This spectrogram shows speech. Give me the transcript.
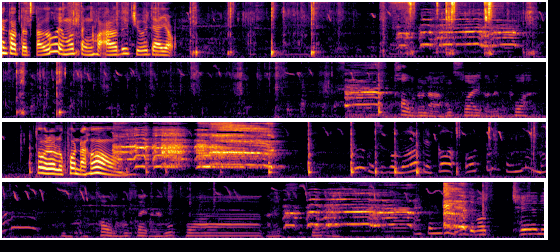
cái có tự tử rồi muốn từng họa tôi chịu cha dọc thôi đâu là không xoay cả thôi đâu được phone nào không thôi nó không xoay cả lấy mất phua cả lấy lắm này. À, tung Nó cho này chế nè,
